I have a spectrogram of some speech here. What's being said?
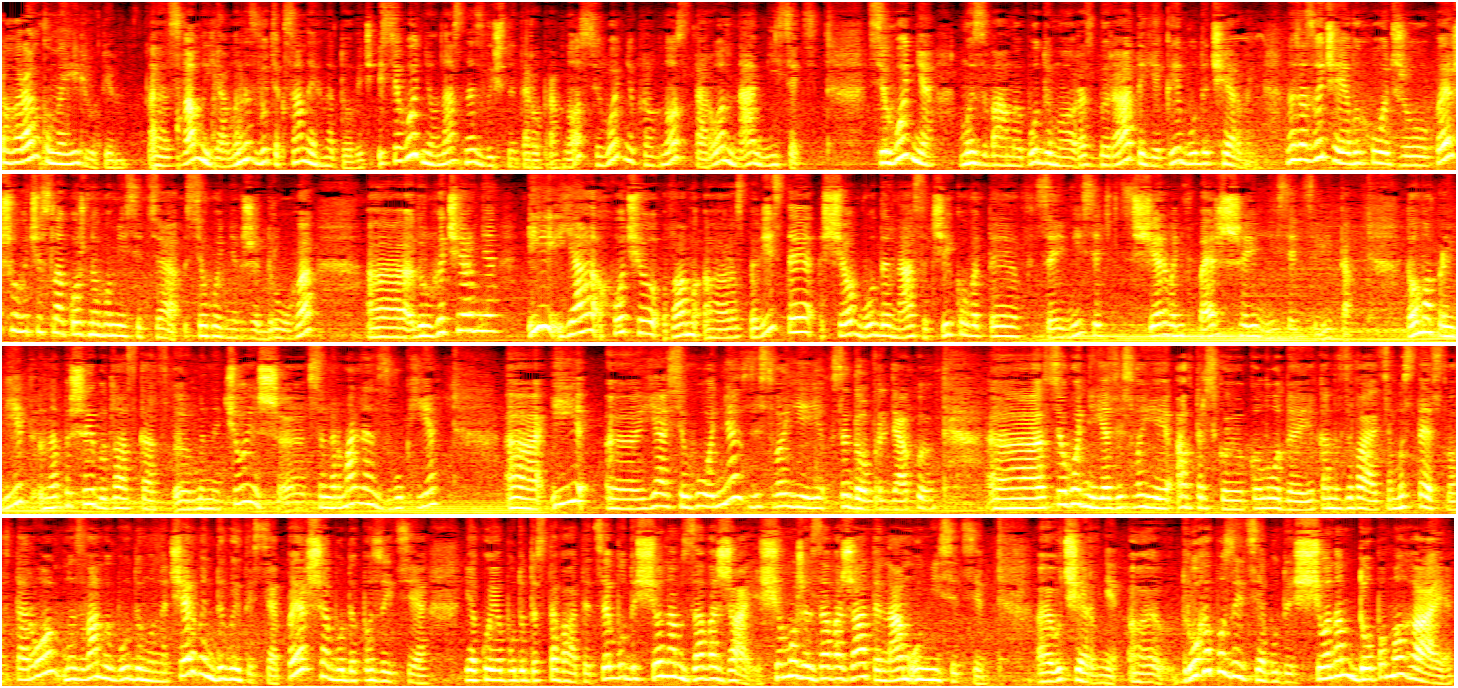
Доброго ранку, мої любі. Е, З вами я, мене звуть Оксана Ігнатович. І сьогодні у нас незвичний таропрогноз. Сьогодні прогноз таро на місяць. Сьогодні ми з вами будемо розбирати, який буде червень. Ну, зазвичай я виходжу першого числа кожного місяця, сьогодні вже друга, е, 2 червня. І я хочу вам е, розповісти, що буде нас очікувати в цей місяць, в червень, в перший місяць літа. Тома, привіт. Напиши, будь ласка, е, мене чуєш? Е, Все нормально, звук є. Е, І я сьогодні зі своєї, все добре, дякую. Сьогодні я зі своєю авторською колодою, яка називається Мистецтво Таро, ми з вами будемо на червень дивитися. Перша буде позиція, яку я буду доставати, це буде, що нам заважає, що може заважати нам у місяці, у червні. Друга позиція буде, що нам допомагає.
